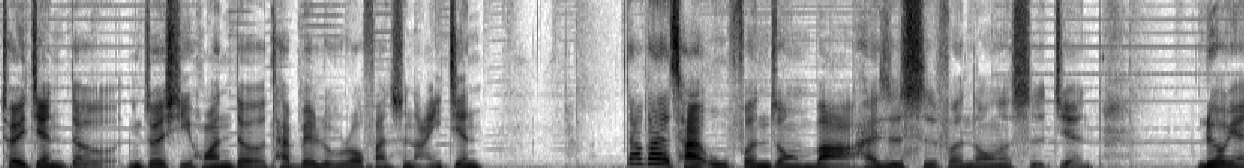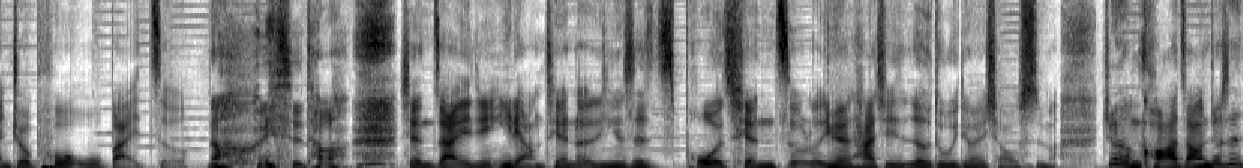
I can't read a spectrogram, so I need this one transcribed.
推荐的、你最喜欢的台北卤肉饭是哪一间？大概才五分钟吧，还是十分钟的时间，留言就破五百折，然后一直到现在已经一两天了，已经是破千折了。因为它其实热度一定会消失嘛，就很夸张。就是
